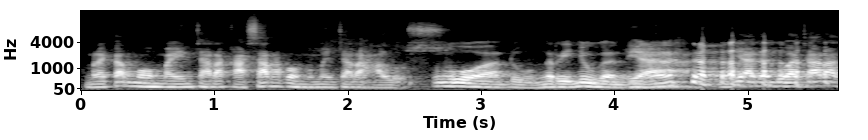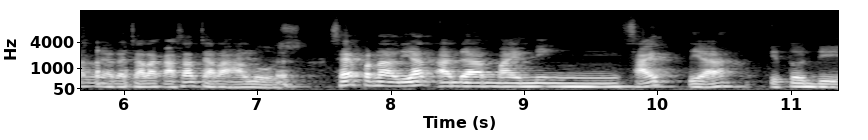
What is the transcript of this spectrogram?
Mereka mau main cara kasar apa mau main cara halus. Waduh, ngeri juga nih. Ya, jadi ada dua cara sebenarnya, ada cara kasar, cara halus. Saya pernah lihat ada mining site ya, itu di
